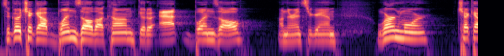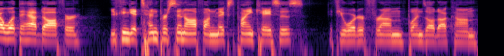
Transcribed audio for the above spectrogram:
So go check out blendzall.com. Go to at blendzall on their Instagram. Learn more check out what they have to offer. You can get 10% off on mixed pine cases if you order from blendzall.com.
